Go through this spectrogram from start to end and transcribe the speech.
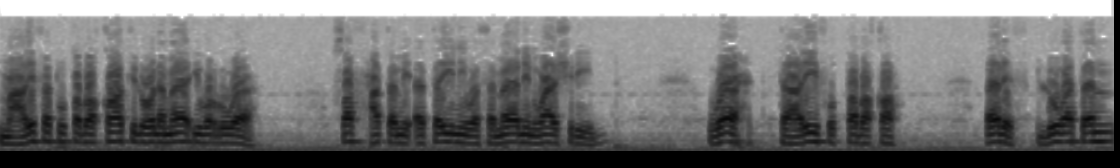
معرفة طبقات العلماء والرواة صفحة مئتين وثمان وعشرين. واحد تعريف الطبقة. ألف لغة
